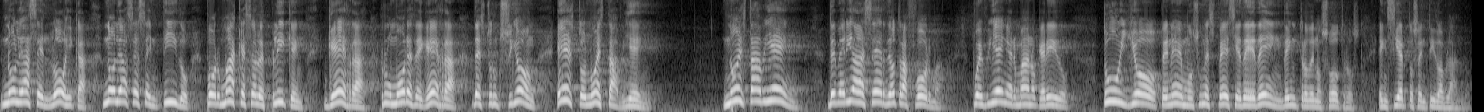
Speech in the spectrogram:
no le hace lógica, no le hace sentido, por más que se lo expliquen. Guerra, rumores de guerra, destrucción, esto no está bien. No está bien. Debería ser de otra forma. Pues bien, hermano querido, tú y yo tenemos una especie de Edén dentro de nosotros, en cierto sentido hablando.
